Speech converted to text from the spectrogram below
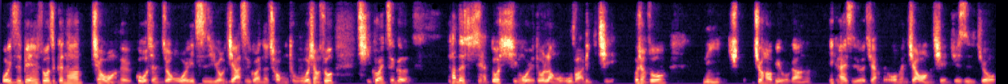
我一直变成说，这跟他交往的过程中，我一直有价值观的冲突。我想说，奇怪，这个他的很多行为都让我无法理解。我想说，你就好比我刚刚一开始有讲的，我们交往前其实就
